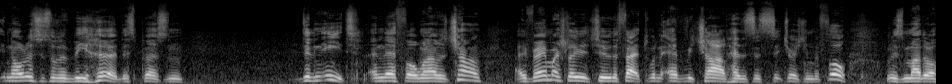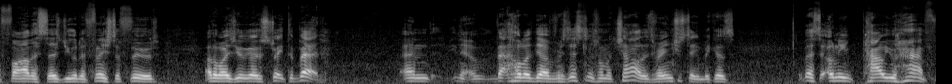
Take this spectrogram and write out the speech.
in order to sort of be heard, this person didn't eat, and therefore, when I was a child, I very much related to the fact when every child has this situation before, when his mother or father says you're going to finish the food, otherwise to go straight to bed. And you know that whole idea of resistance from a child is very interesting because that's the only power you have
